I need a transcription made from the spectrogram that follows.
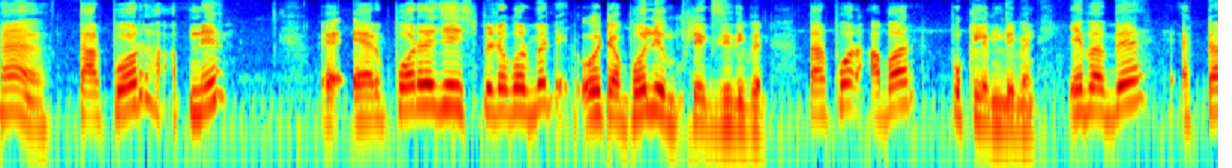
হ্যাঁ তারপর আপনি এরপরে যে স্প্রেটা করবেন, ওইটা ভলিউম ফ্লেক্সি দিবেন, তারপর আবার পোকলেম দিবেন। এভাবে একটা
